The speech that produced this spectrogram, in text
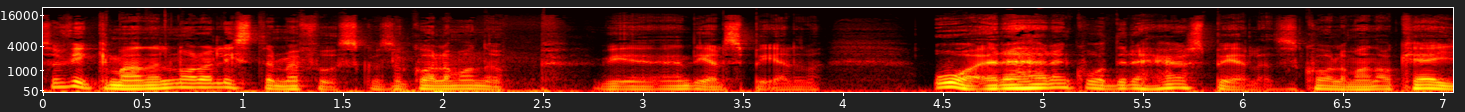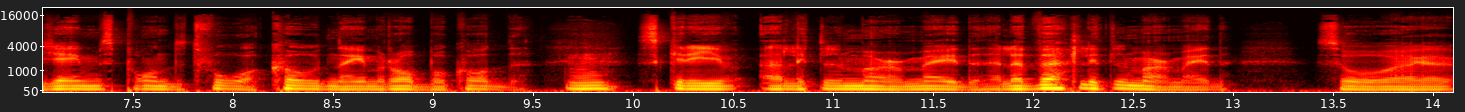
Så fick man några listor med fusk och så kollar man upp en del spel. Åh, är det här en kod i det här spelet? Så kollar man, okej, James Pond 2, codename Robocod. Mm. Skriv A Little Mermaid, eller The Little Mermaid. Så eh,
